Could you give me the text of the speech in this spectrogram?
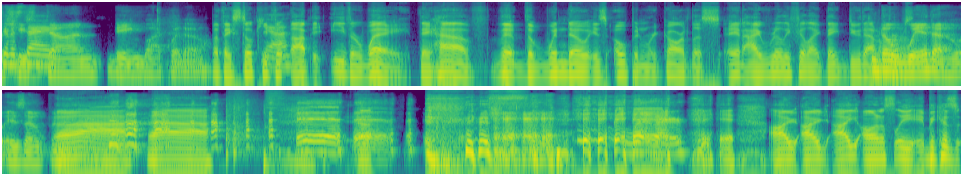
says she's say- done being Black Widow. but they still keep Yeah. the, uh, either way they have the the window is open regardless and i really feel like they do that The purpose. widow is open. ah, ah. I, I I honestly because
